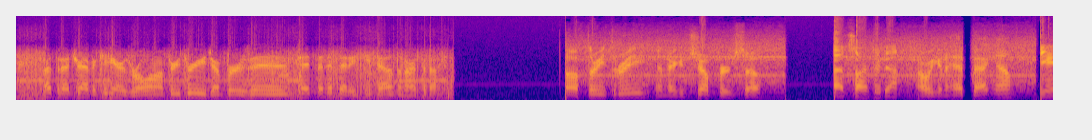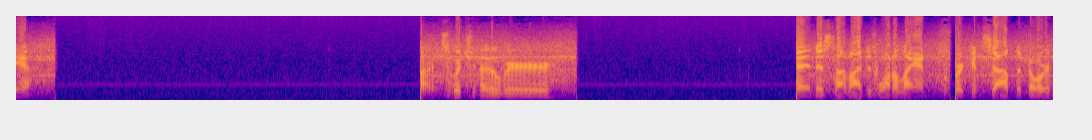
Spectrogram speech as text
Arthur, traffic King Airs rolling on 33, jumpers in 10 minutes at 18,000, Arthur. Off 3-3, and there's jumpers, so That's Arthur done. are we going to head back now? Yeah. Alright, switching over. And this time I just want to land freaking south to north.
